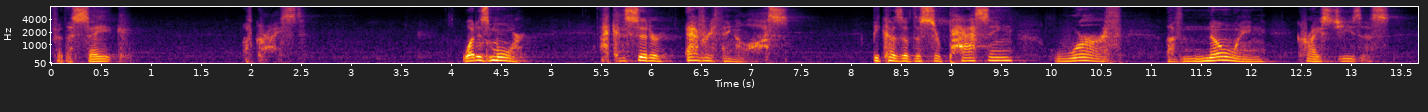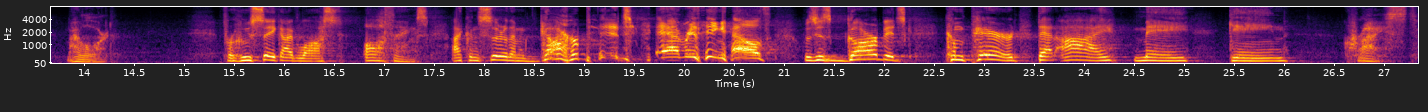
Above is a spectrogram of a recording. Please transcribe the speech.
for the sake of Christ. What is more, I consider everything a loss because of the surpassing worth of knowing Christ Jesus, my Lord. For whose sake I've lost all things. I consider them garbage. Everything else was just garbage compared that I may gain Christ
